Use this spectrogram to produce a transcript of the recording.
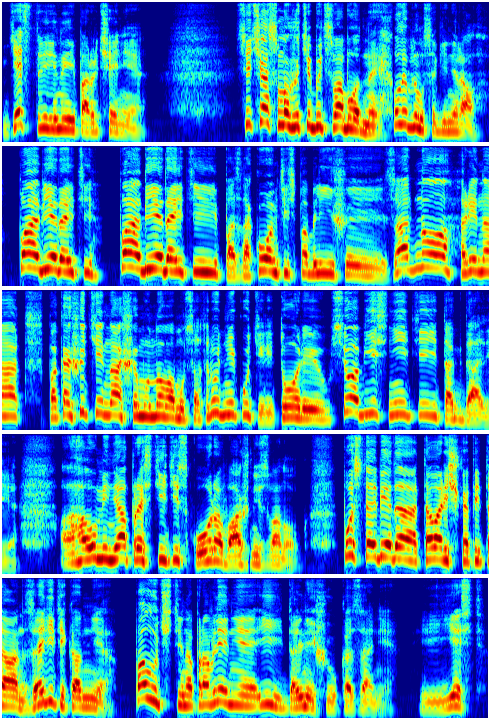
есть ли иные поручения. «Сейчас можете быть свободны», — улыбнулся генерал. «Пообедайте, пообедайте, познакомьтесь поближе. Заодно, Ренат, покажите нашему новому сотруднику территорию, все объясните и так далее. А у меня, простите, скоро важный звонок. После обеда, товарищ капитан, зайдите ко мне, получите направление и дальнейшие указания». «Есть».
